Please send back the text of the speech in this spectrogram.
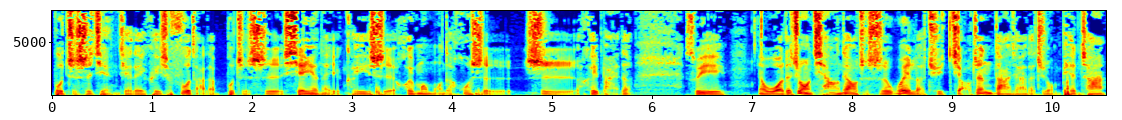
不只是简洁的，也可以是复杂的；不只是鲜艳的，也可以是灰蒙蒙的，或是是黑白的。所以，那我的这种强调，只是为了去矫正大家的这种偏差，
